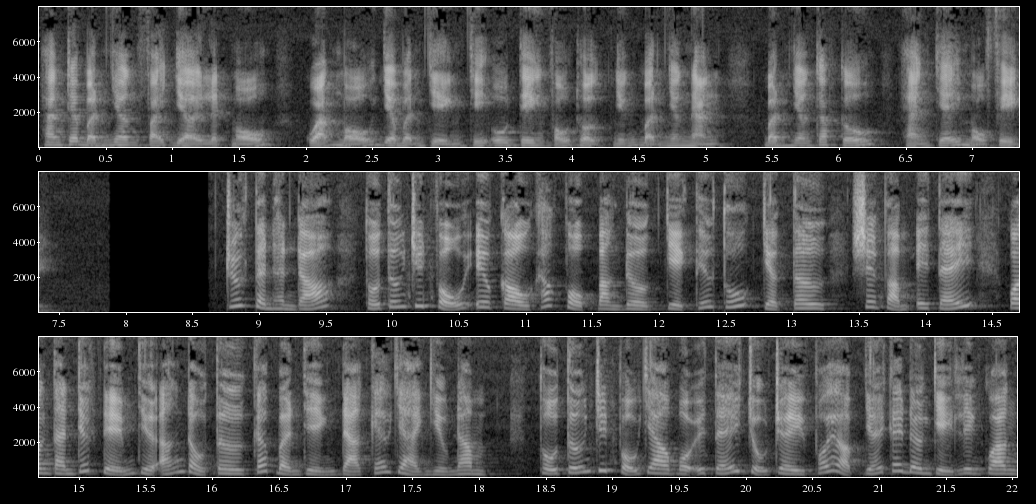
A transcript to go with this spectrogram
Hàng trăm bệnh nhân phải dời lịch mổ, quản mổ do bệnh viện chỉ ưu tiên phẫu thuật những bệnh nhân nặng, bệnh nhân cấp cứu, hạn chế mổ phiên. Trước tình hình đó, Thủ tướng Chính phủ yêu cầu khắc phục bằng được việc thiếu thuốc, vật tư, sinh phẩm y tế, hoàn thành dứt điểm dự án đầu tư các bệnh viện đã kéo dài nhiều năm. Thủ tướng Chính phủ giao Bộ Y tế chủ trì phối hợp với các đơn vị liên quan,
